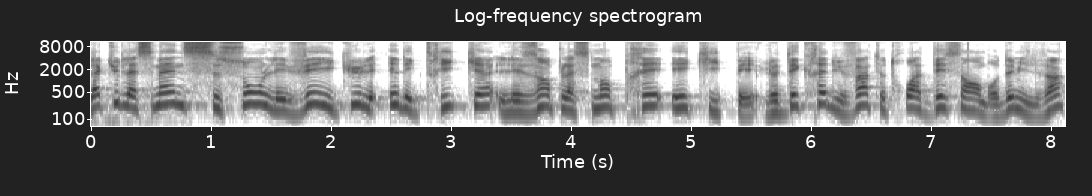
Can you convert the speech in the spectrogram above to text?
L'actu de la semaine, ce sont les véhicules électriques, les emplacements prééquipés. Le décret du 23 décembre 2020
